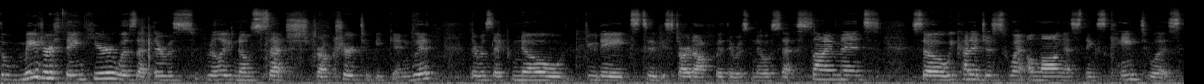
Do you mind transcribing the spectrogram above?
the major thing here was that there was really no set structure to begin with. There was like no due dates to start off with. There was no set assignments. So we kind of just went along as things came to us.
